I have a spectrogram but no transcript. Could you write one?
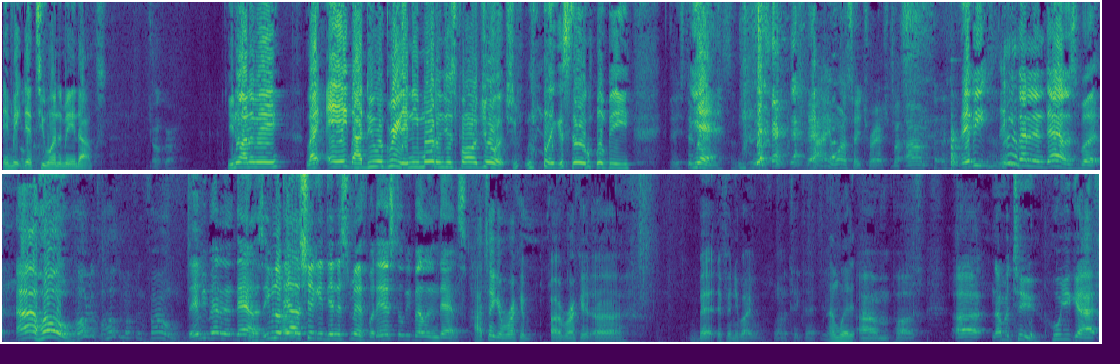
and make that two hundred million dollars. Okay. You know what I mean? Like Abe, I do agree. They need more than just Paul George. like it's still gonna be, They still yeah. Yeah, I didn't want to say trash, but um, They be they be better than Dallas, but uh, hold, hold up, hold them up in the phone. They'd be better than Dallas. Even though Dallas should get Dennis Smith, but they'll still be better than Dallas. I take a record, a record uh, bet if anybody want to take that. I'm with it. Um, pause. Uh, number two, who you got?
